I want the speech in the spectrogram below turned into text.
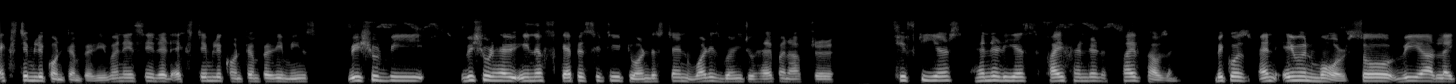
extremely contemporary. When i say that extremely contemporary means we should be we should have enough capacity to understand what is going to happen after 50 years 100 years 500 5000 because and even more. So we are like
